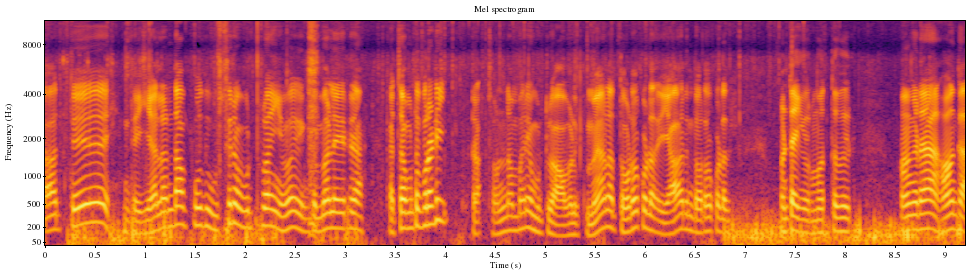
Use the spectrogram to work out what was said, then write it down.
ஆத்து. இந்த இலண்டா போது உசுரை விட்டுருவாங்க இங்கே எங்கள் மேலே ஏறா கச்சா மட்டும் புரடி சொன்ன மாதிரியே முட்டுவா. அவளுக்கு மேலே தொடக்கூடாது. யாரும் தொடக்கூடாது. வந்துட்டாங்க ஒரு மொத்த பேர். வாங்கடா வாங்க.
